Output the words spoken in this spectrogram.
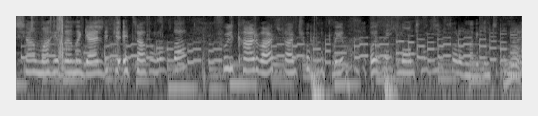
Şu an Mahya Dağı'na geldik ve etrafımızda full kar var. Şu an çok mutluyum. O yüzden ilk montumu giyeyim sonra bunları giyeyim. Tut bunları.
